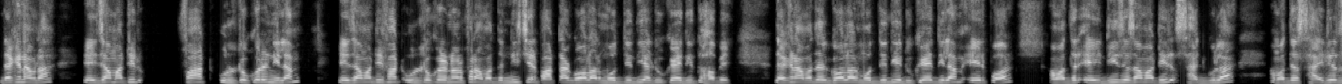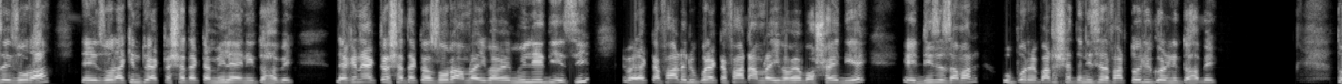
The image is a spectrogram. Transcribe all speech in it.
দেখেন আমরা এই জামাটির ফাট উল্টো করে নিলাম। এই জামাটির ফাট উল্টো করে নেওয়ার পর আমাদের নিচের পাটা গলার মধ্যে দিয়ে ঢুকিয়ে দিতে হবে। দেখেন আমাদের গলার মধ্যে দিয়ে ঢুকিয়ে দিলাম, এরপর আমাদের এই ডিজে জামাটির সাইডগুলা আমাদের সাইডের যে জোড়া, এই জোড়া কিন্তু একটার সাথে একটা মিলিয়ে নিতে হবে। দেখেন একটার সাথে একটা জোড়া আমরা এইভাবে মিলিয়ে দিয়েছি। এবার একটা ফাটের উপর একটা ফাট আমরা এইভাবে বসাই দিয়ে এই ডিজে জামার উপরের পাটের সাথে নিচের ফাট তৈরি করে নিতে হবে। তো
